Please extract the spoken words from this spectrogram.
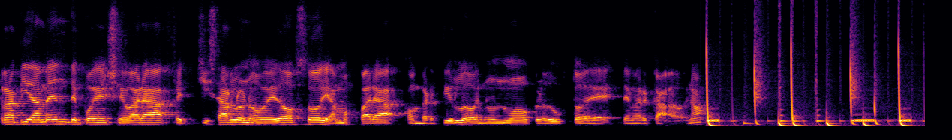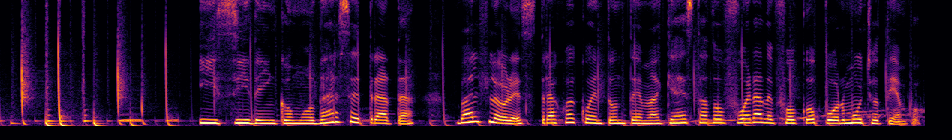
rápidamente pueden llevar a fetichizar lo novedoso, digamos, para convertirlo en un nuevo producto de, mercado, ¿no? Y si de incomodar se trata, Val Flores trajo a cuenta un tema que ha estado fuera de foco por mucho tiempo,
